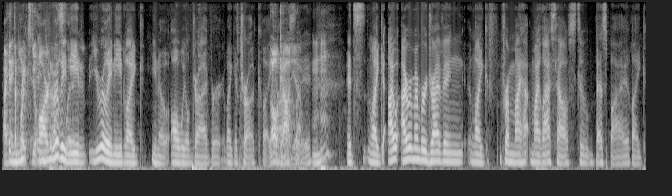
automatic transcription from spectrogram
I hit And the you- brakes too hard. You and I really slid. need you really need like, you know, all-wheel drive or like a truck like Oh god, yeah. honestly. Mm-hmm. It's like I I remember driving like from my my last house to Best Buy like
